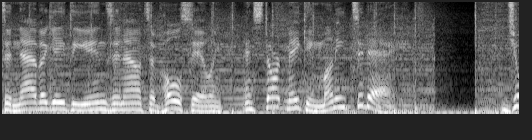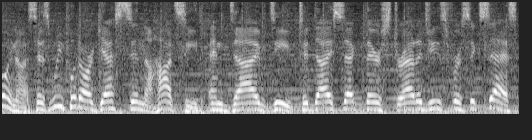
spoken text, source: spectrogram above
to navigate the ins and outs of wholesaling and start making money today. Join us as we put our guests in the hot seat and dive deep to dissect their strategies for success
